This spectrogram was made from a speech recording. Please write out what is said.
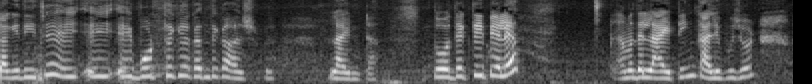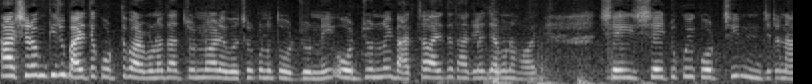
লাগিয়ে দিয়েছে এই এই এই বোর্ড থেকে এখান থেকে আসবে লাইনটা তো দেখতেই পেলে আমাদের লাইটিং কালী পুজোর। আর সেরকম কিছু বাড়িতে করতে পারব না তার জন্য আর এবছর কোনো তোরজোর নেই। ওর জন্যই বাচ্চা বাড়িতে থাকলে যেমন হয় সেই সেইটুকুই করছি যেটা না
